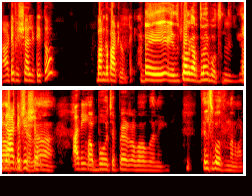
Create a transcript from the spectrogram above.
ఆర్టిఫిషియాలిటీతో భంగపాట్లు ఉంటాయి అంటే ఎదుటి వాళ్ళకి అర్థమైపోతుంది మ్. ఈ ఇది artificial, artificial. ఆ, అది అబ్బో చెప్పాడు రా బాబు అని తెలిసిపోతుంది అనమాట.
